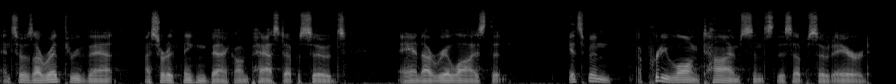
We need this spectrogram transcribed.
And so as I read through that, I started thinking back on past episodes, and I realized that it's been a pretty long time since this episode aired.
